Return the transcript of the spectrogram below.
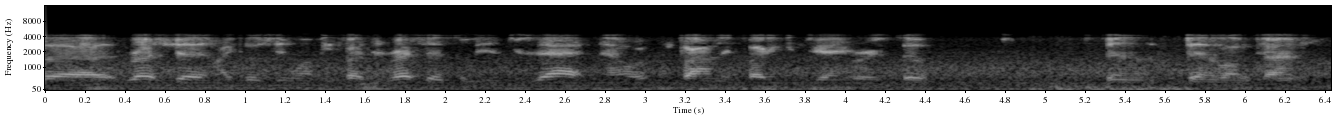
uh, Russia, and my coach didn't want me fighting in Russia, so we didn't do that. Now we're finally fighting in January, so it's been it's been a long time.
